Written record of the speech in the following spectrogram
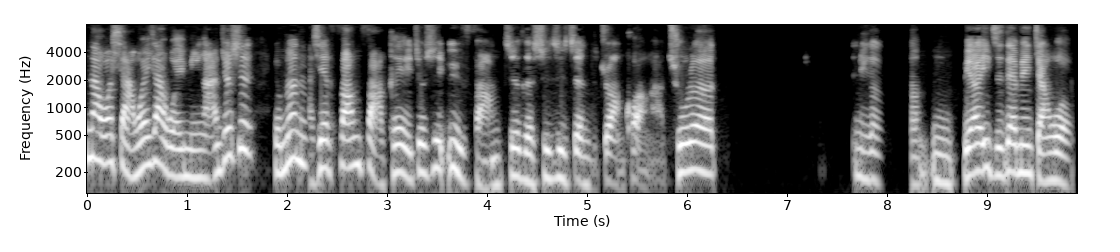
那我想问一下维明啊，就是有没有哪些方法可以就是预防这个失智症的状况啊？除了那个嗯，不要一直在那边讲我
